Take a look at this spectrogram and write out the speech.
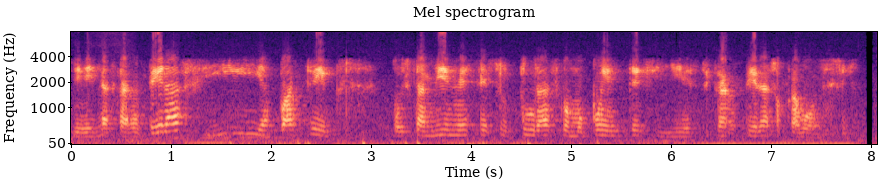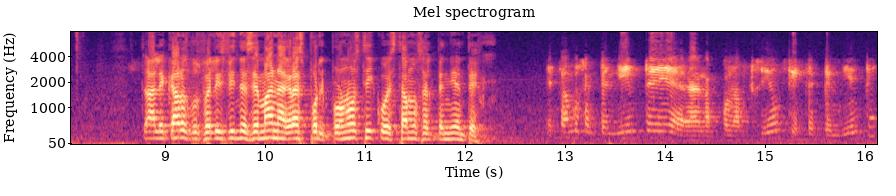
de las carreteras y aparte pues también este, estructuras como puentes y este, carreteras o cabones. Dale, Carlos, pues feliz fin de semana. Gracias por el pronóstico. Estamos al pendiente. Estamos al pendiente, a la, por la opción que esté pendiente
